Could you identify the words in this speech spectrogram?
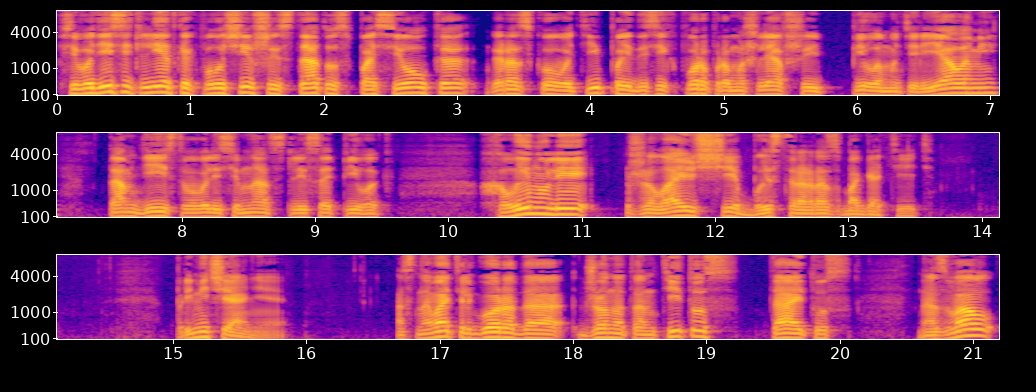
всего 10 лет как получивший статус поселка городского типа и до сих пор промышлявший пиломатериалами, там действовали 17 лесопилок, хлынули желающие быстро разбогатеть. Примечание. Основатель города Джонатан Титус, Тайтус, назвал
